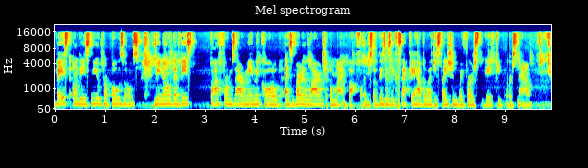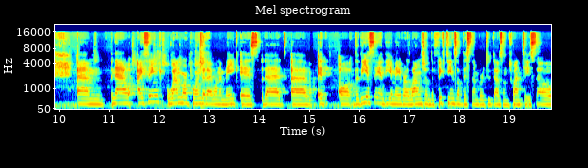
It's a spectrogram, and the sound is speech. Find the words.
based on these new proposals, we know that these platforms are mainly called as very large online platforms. So this is exactly how the legislation refers to gatekeepers now. Um, now, I think one more point that I want to make is that uh, it uh, the DSA and DMA were launched on the 15th of December 2020. So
